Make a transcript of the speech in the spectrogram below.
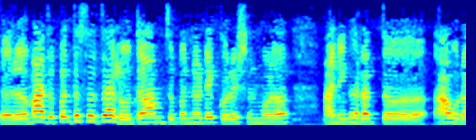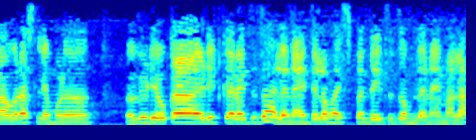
तर माझं पण तसंच झालं होतं. आमचं पण डेकोरेशनमुळं आणि घरात आवरावर असल्यामुळं व्हिडिओ काय एडिट करायचं झालं नाही. त्याला व्हॉइस पण द्यायचं जमलं नाही मला.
